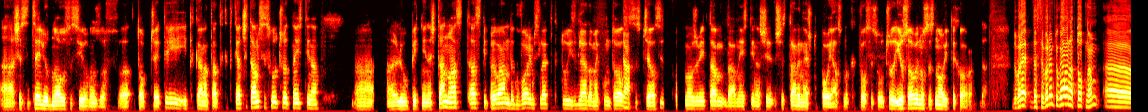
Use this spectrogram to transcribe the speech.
а, ще се цели отново със сигурност в а, топ 4 и така нататък. Така че там се случват наистина а, любопитни неща, но аз, аз ти предлагам да говорим след като изгледаме контролата да. с Челси. Може би там, да, наистина ще, ще стане нещо по-ясно какво се случва и особено с новите хора. Да. Добре, да се върнем тогава на Тотнам. А,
